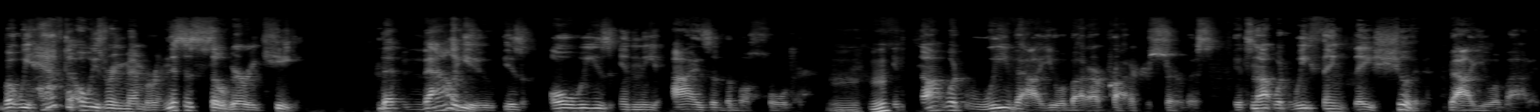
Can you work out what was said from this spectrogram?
But we have to always remember, and this is so very key, that value is always in the eyes of the beholder. Mm-hmm. It's not what we value about our product or service. It's not what we think they should value about it.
